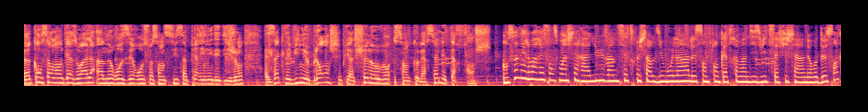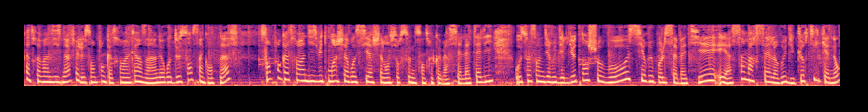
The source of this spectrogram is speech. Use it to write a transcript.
Euh, concernant le gasoil, 1,066€ à Périgny-les-Dijon, Elzac les Vignes Blanches et puis à Chenauve, centre commercial des Terres Franches. En Saône-et-Loire, essence moins chère à Lu, 27 rue Charles Dumoulin. Le samplon 98 s'affiche à 1,299€ et le samplon 95 à 1,259€. Samplon 98 moins cher aussi à Chalon-sur-Saône, centre commercial Lathalie, au 70 rue des Lieutenants Chauveau, 6 rue Paul Sabatier et à Saint-Marcel rue du Curtil-Cano,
